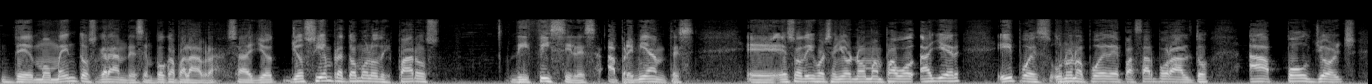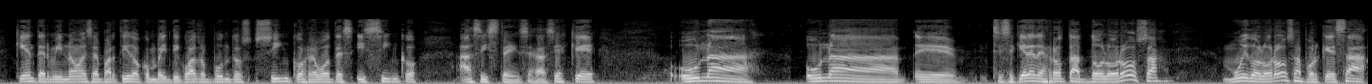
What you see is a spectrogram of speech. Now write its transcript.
de momentos grandes, en poca palabra. O sea, yo, yo siempre tomo los disparos difíciles, apremiantes. Eh, eso dijo el señor Norman Powell ayer, y pues uno no puede pasar por alto a Paul George, quien terminó ese partido con 24 puntos, 5 rebotes y 5 asistencias. Así es que una una, eh, si se quiere, derrota dolorosa, muy dolorosa, porque esa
